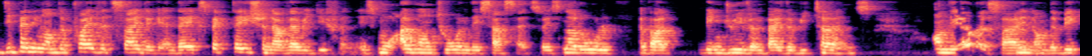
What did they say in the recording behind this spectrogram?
depending on the private side again, the expectations are very different. It's more, I want to own this asset. So it's not all about being driven by the returns. On the other side, mm. on the big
